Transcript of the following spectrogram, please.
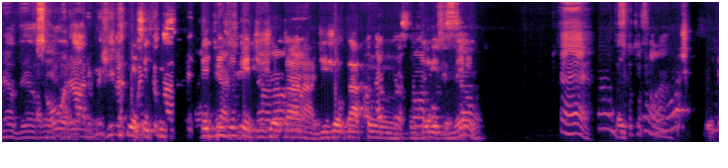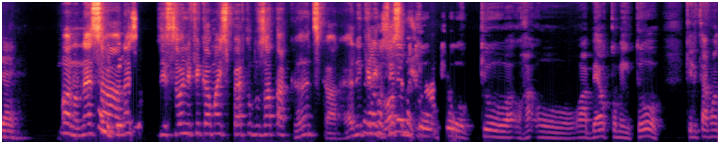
Meu Deus, só o horário. Imagina. Você, você diz o quê? De jogar, de jogar com, com três no meio? É, ah, é isso que eu tô falando. Mano, nessa, nessa posição ele fica mais perto dos atacantes, cara. É que ele gosta de que, o, que, o, que o, o, o Abel comentou que ele estava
